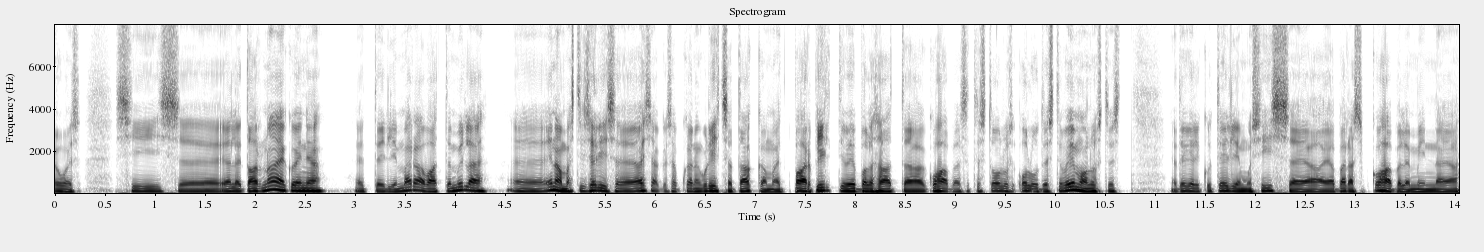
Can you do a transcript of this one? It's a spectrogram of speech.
õues, siis äh, jälle tarneaeg onju, et tellime ära, vaatame üle, äh, enamasti sellise asjaga saab ka nagu lihtsalt hakkama, et paar pilti võib-olla saata kohapealsetest oludest ja võimalustest ja tegelikult tellimus sisse ja, ja pärast saab koha peale minna ja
